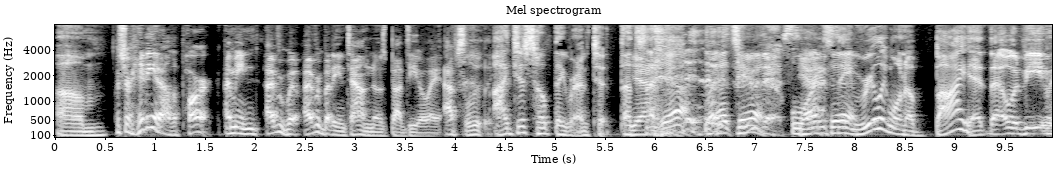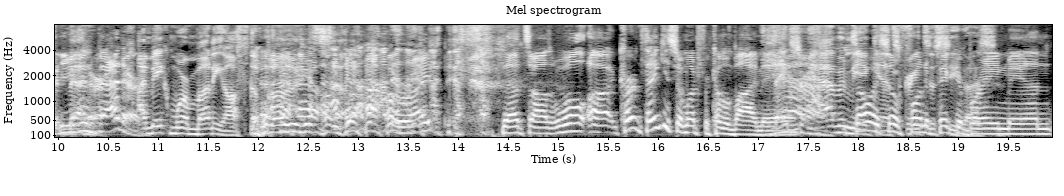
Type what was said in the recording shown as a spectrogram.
um, But you're hitting it out of the park. I mean, everybody, everybody in town knows about DOA. Absolutely. I just hope they rent it. That's Yeah. Yeah. Let's that's do it. this. Or Yeah, if they really want to buy it, that would be even, Even better. better. I make more money off the There you buy. go. yeah, all right. That's awesome. Well, uh, Kurt, thank you so much for coming by, man. Thanks for having me It's always again. so It's fun to, to pick see your you guys. brain, man.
